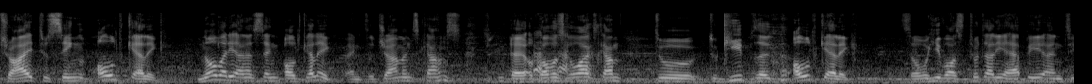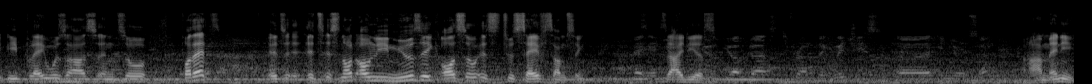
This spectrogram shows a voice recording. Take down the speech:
tried to sing Old Gaelic. Nobody understands Old Gaelic, and the Germans comes, uh, Czechoslovaks come to to keep the Old Gaelic. So he was totally happy, and he played with us, and so for that, it, it's, it's not only music, also it's to save something. The ideas. You have got different languages uh, in your song. Ah, many.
